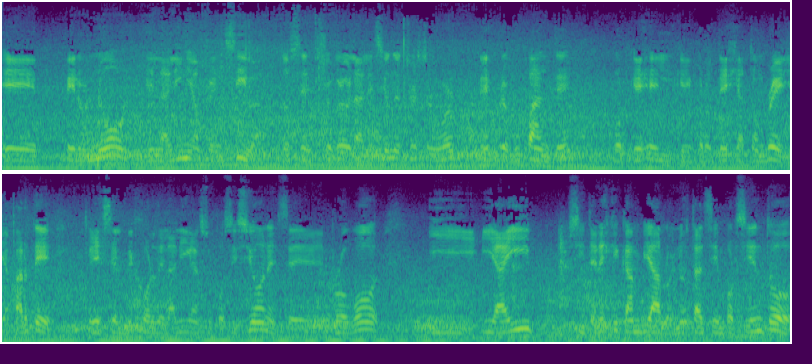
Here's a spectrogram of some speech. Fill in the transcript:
eh, pero no en la línea ofensiva. Entonces yo creo que la lesión de Tristan Ward es preocupante porque es el que protege a Tom Brady. Aparte es el mejor de la liga en su posición, es el Bowl y, y ahí si tenés que cambiarlo y no está al 100%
